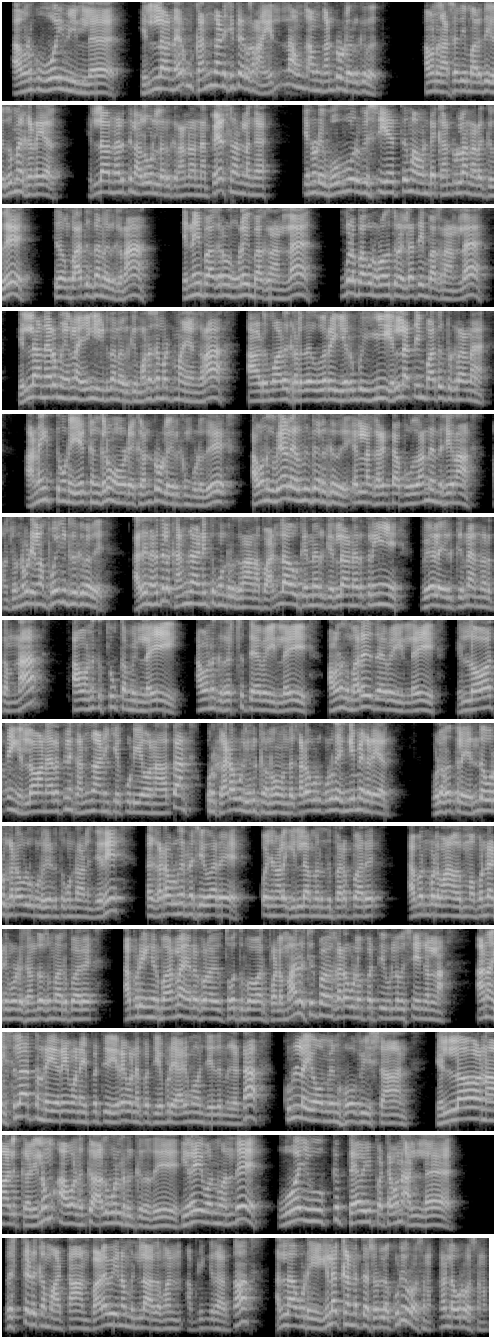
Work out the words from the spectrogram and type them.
அவனுக்கு ஓய்வு இல்லை. எல்லா நேரமும் கண்காணிச்சிட்டே இருக்கிறான். எல்லாம் அவங்க அவன் கண்ட்ரோலில் இருக்குது. அவனுக்கு அசதி மறதி எதுவுமே கிடையாது. எல்லா நேரத்திலும் அலுவலில் இருக்கிறான். நான் பேசுகிறேன்லங்க என்னுடைய ஒவ்வொரு விஷயத்தையும் அவன்கிட்ட கண்ட்ரோலாக நடக்குது. இதை அவன் பார்த்துட்டு தானே இருக்கிறான். என்னையும் பார்க்குறவன் உங்களையும் பார்க்குறான்ல. உங்களை பார்க்குற உலகத்தில் எல்லாத்தையும் பார்க்குறான்ல. எல்லா நேரமும் எல்லாம் இயங்கிட்டு தானே இருக்குது மனுஷன் மட்டுமா இயங்குறான்? ஆடு மாடு கழுத குதிரை எறும்பு ஈ எல்லாத்தையும் பார்த்துட்டு இருக்கிறானே. அனைத்துடைய இயக்கங்களும் அவனுடைய கண்ட்ரோலில் இருக்கும் பொழுது அவனுக்கு வேலை இருந்துகிட்டே இருக்குது. எல்லாம் கரெக்டாக போகுதான்னு என்ன செய்யறான்? அவன் சொன்னபடி எல்லாம் போய்கிட்டு இருக்கிறது. அதே நேரத்தில் கண்காணித்து கொண்டிருக்கிறான். அப்போ அல்லாவுக்கு என்ன இருக்குது எல்லா நேரத்துலையும் வேலை இருக்குன்னு என்ன அர்த்தம்னா அவனுக்கு தூக்கம் இல்லை. அவனுக்கு ரெஸ்ட் தேவையில்லை. அவனுக்கு மறைவு தேவையில்லை. எல்லாத்தையும் எல்லா நேரத்திலையும் கண்காணிக்கக்கூடியவனாக தான் ஒரு கடவுள் இருக்கணும். அந்த கடவுளுக்குள்ள எங்கேயுமே கிடையாது. உலகத்தில் எந்த ஒரு கடவுளுக்குள்ள எடுத்துக்கொண்டாலும் சரி அந்த கடவுளுக்கு என்ன செய்வார்? கொஞ்ச நாளைக்கு இல்லாமல் இருந்து பிறப்பார். அப்பன் போல ம- பொண்டாட்டி போட சந்தோஷமாக இருப்பார். அப்படிங்கிற மாதிரிலாம் இருப்பார் போவார். பல மாதிரி வச்சிருப்பாங்க கடவுளை பற்றி உள்ள விஷயங்கள்லாம். ஆனால் இஸ்லாத்தினுடைய இறைவனை பற்றி இறைவனை பற்றி எப்படி அறிமுகம் செய்துன்னு கேட்டால் குள்ள யோமின் ஹோஃபிஷான். எல்லா நாட்களிலும் அவனுக்கு அலுவல் இருக்கிறது. இறைவன் வந்து ஓய்வுக்கு தேவைப்பட்டவன் அல்ல. ரெஸ்ட் எடுக்க மாட்டான். பலவீனம் இல்லாதவன் அப்படிங்கிற அர்த்தம். அல்லாவுடைய இலக்கணத்தை சொல்லக்கூடிய ஒரு வசனம். நல்ல ஒரு வசனம்.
